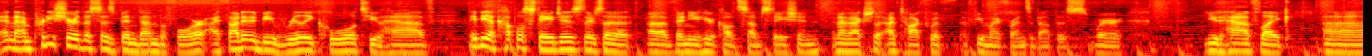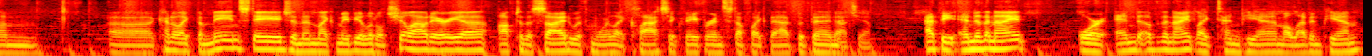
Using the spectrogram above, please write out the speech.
and I'm pretty sure this has been done before. I thought it would be really cool to have maybe a couple stages. There's a, a venue here called Substation, and I've actually I've talked with a few of my friends about this where you'd have like um uh, kind of like the main stage, and then like maybe a little chill out area off to the side with more like classic vapor and stuff like that. But then Gotcha. at the end of the night or end of the night, like 10 p.m., 11 p.m.,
